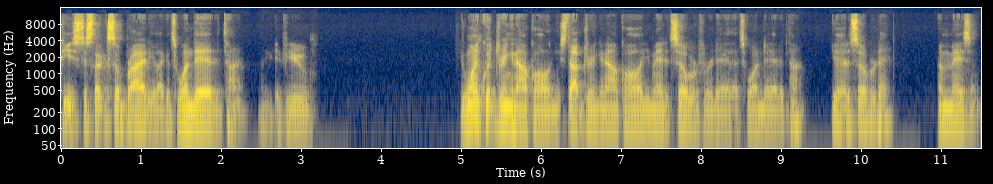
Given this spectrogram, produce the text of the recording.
peace, just like sobriety, like it's one day at a time. Like if you you want to quit drinking alcohol and you stop drinking alcohol, you made it sober for a day. That's one day at a time. You had a sober day. Amazing.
